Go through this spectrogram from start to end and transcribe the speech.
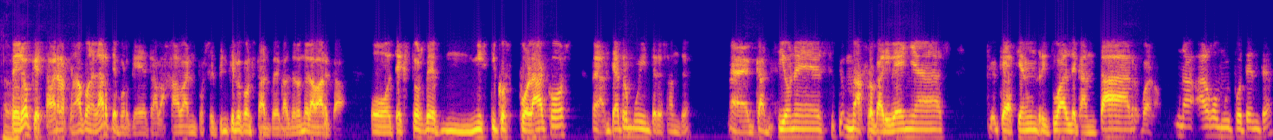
claro. pero que estaba relacionado con el arte, porque trabajaban pues, el príncipe constante de Calderón de la Barca, o textos de místicos polacos, eh, un teatro muy interesante. Eh, canciones afrocaribeñas que, que, hacían un ritual de cantar, bueno, una, algo muy potente.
